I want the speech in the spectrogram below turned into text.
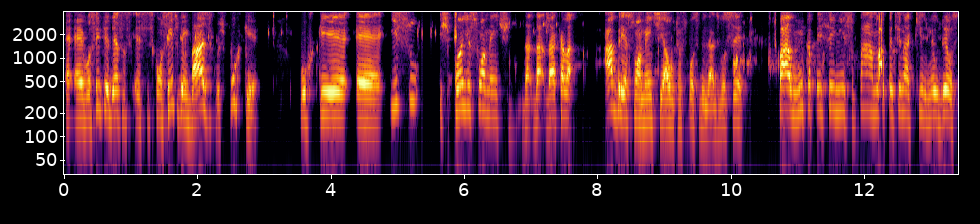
É, é você entender essas, esses conceitos bem básicos. Por quê? Porque é, isso expande a sua mente, dá, dá, dá, aquela, abre a sua mente a outras possibilidades. Você, pá, nunca pensei nisso, pá, nunca pensei naquilo, meu Deus,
